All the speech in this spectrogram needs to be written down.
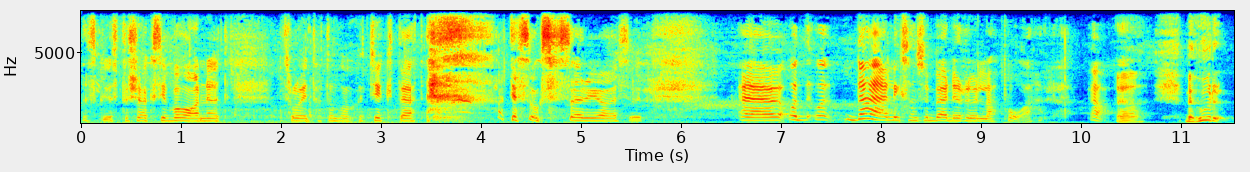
jag skulle försöka se van ut. Jag tror inte att de kanske tyckte att, att jag såg så seriös ut. Eh, och, och där liksom så började det rulla på. Ja. Ja. Men hur,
